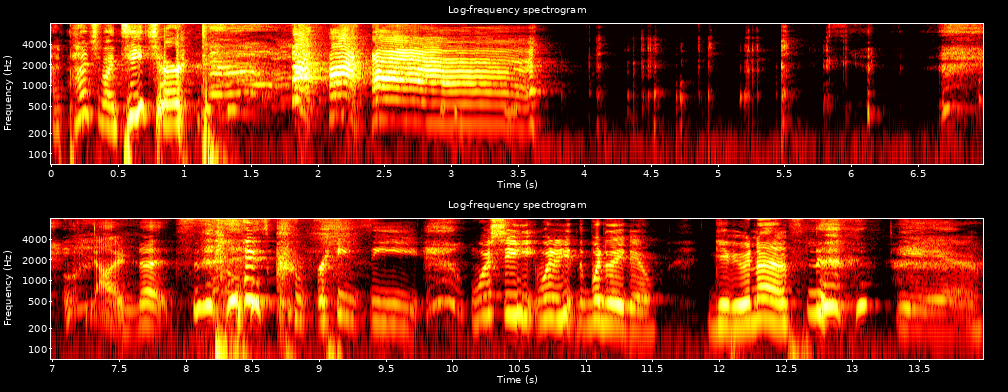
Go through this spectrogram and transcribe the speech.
I punched my teacher. Y'all are nuts. It's crazy. What she? What what do they do? Give you enough. Yeah.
